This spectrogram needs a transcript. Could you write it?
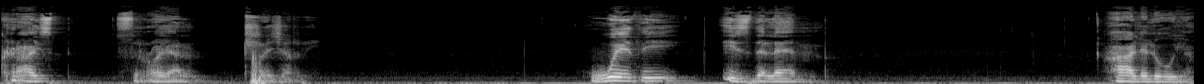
Christ's royal treasury. Worthy is the Lamb. Hallelujah.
